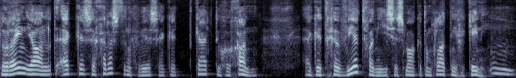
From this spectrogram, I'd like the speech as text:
Lorraine, ja, ek is 'n Christen gewees. Ek het kerk toe gegaan. Ek het geweet van Jesus, maar ek het hom glad nie geken nie. Mm.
